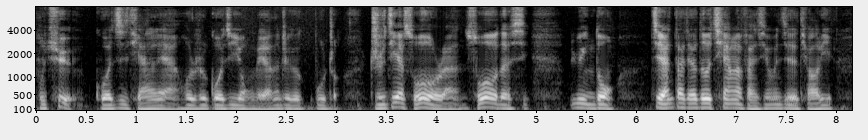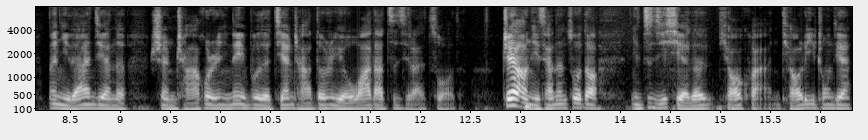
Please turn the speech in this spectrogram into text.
不去国际田联或者是国际泳联的这个步骤，直接所有人所有的运动，既然大家都签了反兴奋剂的条例。那你的案件的审查或者你内部的监察都是由挖大自己来做的，这样你才能做到你自己写的条款条例中间，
